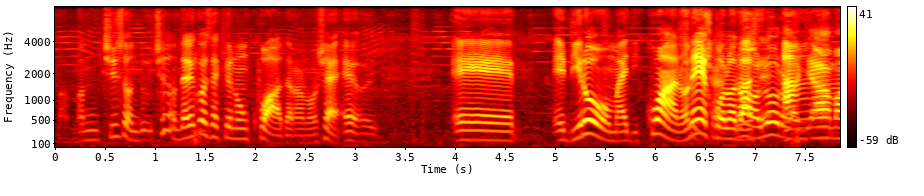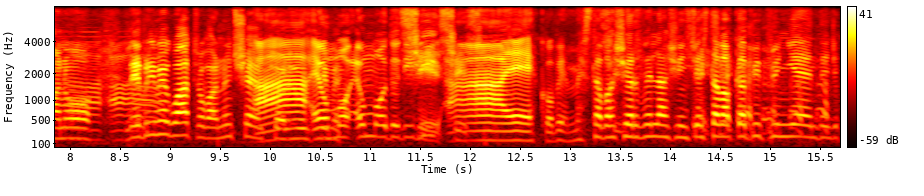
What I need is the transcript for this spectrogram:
Ma, ma ci, sono, ci sono delle cose che non quadrano. Cioè, è, è- è di Roma, è di qua, non Sì, è cioè, quello da. no, loro la Ah, chiamano ah. Le prime quattro vanno in Champions. Ah, è un, mo- è un modo di Sì, dire. sì, ah, ecco, per me stava a Sì. cervellare, non ci Sì. stava a capire più niente. Gi-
